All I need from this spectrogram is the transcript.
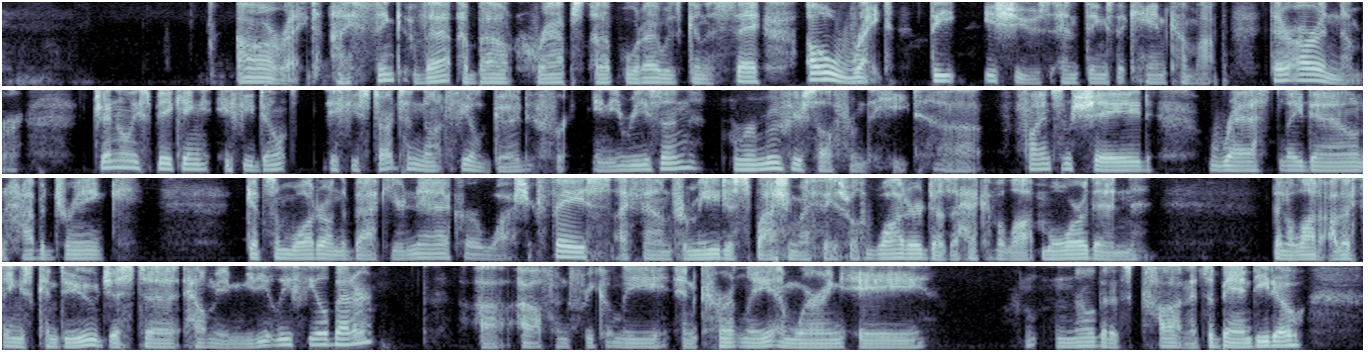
All right. I think that about wraps up what I was going to say. Oh, right. The issues and things that can come up. There are a number. Generally speaking, if you don't, if you start to not feel good for any reason, remove yourself from the heat. Uh, find some shade, rest, lay down, have a drink, get some water on the back of your neck or wash your face. I found for me just splashing my face with water does a heck of a lot more than than a lot of other things can do just to help me immediately feel better. Uh, I often, frequently, and currently am wearing a I don't know that it's cotton. It's a bandito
